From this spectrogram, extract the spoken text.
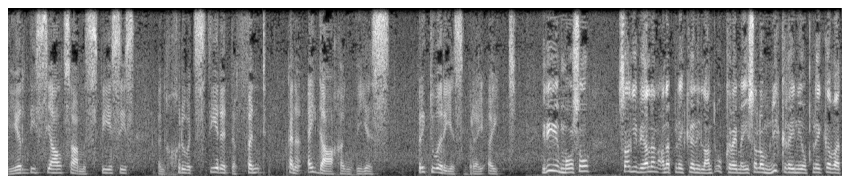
hierdie seldsame spesies in groot stede te vind kan 'n uitdaging wees. Pretorius brei uit. Hierdie mossel sal jy wel in ander plekke in die land ook kry, maar jy sal hom nie kry nie op plekke wat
